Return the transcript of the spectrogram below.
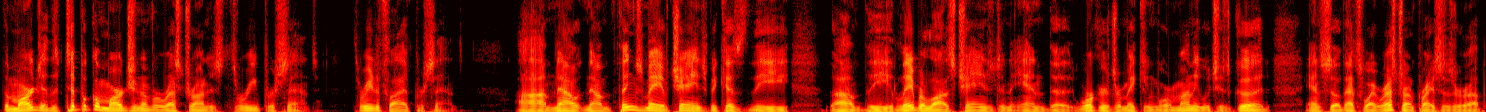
The margin the typical margin of a restaurant is 3%, 3 to 5%. Um, now, now things may have changed because the um, the labor laws changed and, and the workers are making more money, which is good, and so that's why restaurant prices are up.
